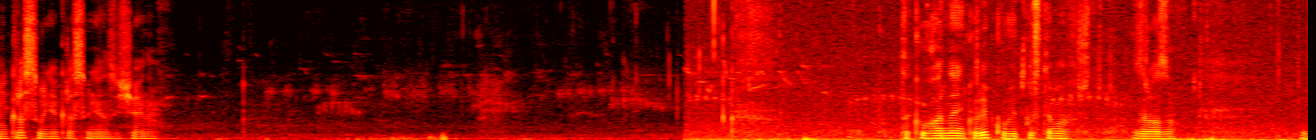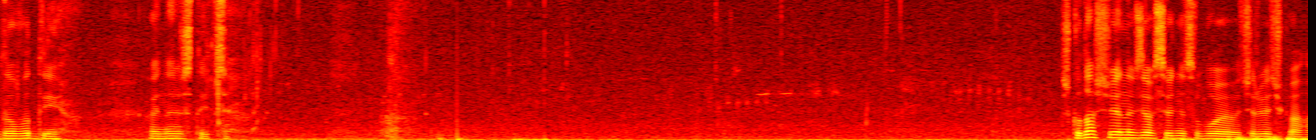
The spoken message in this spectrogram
Ну, красуня, красуня, звичайно. Таку гарненьку рибку відпустимо зразу до води. Хай не реститься. Шкода, що я не взяв сьогодні з собою черв'ячка.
